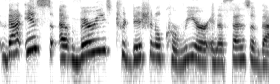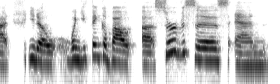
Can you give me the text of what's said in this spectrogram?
that is a very traditional career in a sense of that, you know, when you think about uh, services and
